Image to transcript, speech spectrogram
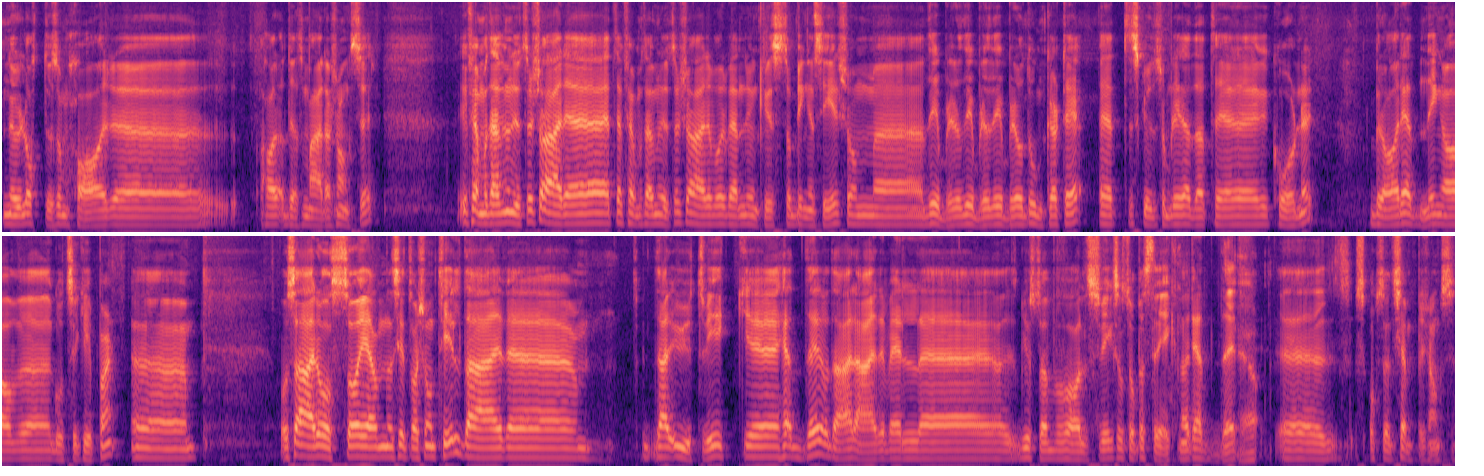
08 som har, uh, har det som er av sjanser. I 35 minutter så er det, etter 35 minutter så er det vår venn Lundqvist som Bingen sier, som uh, dribler og dribler og dribler og dunker til. Et skudd som blir redda til corner. Bra redning av uh, godsekeeperen. Uh, og så er det også en situasjon til der eh, der Utvik eh, header, og der er det vel eh, Gustav Walsvik som står på streken og redder. Ja. også en kjempesjanse.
